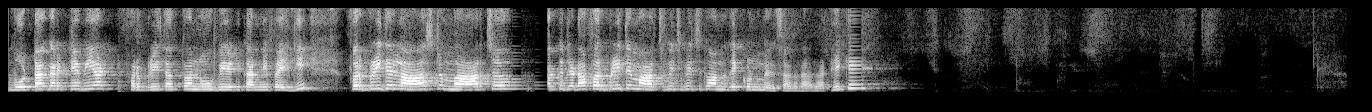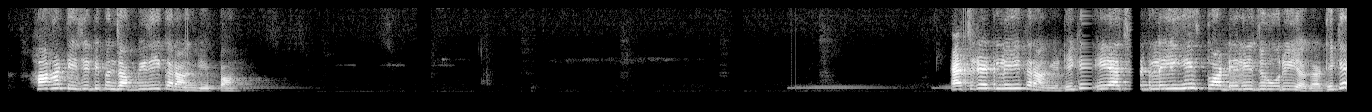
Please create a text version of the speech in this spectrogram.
ਵੋਟਾਂ ਕਰਕੇ ਵੀ ਆ ਫਰਵਰੀ ਤੱਕ ਤੁਹਾਨੂੰ ਵੇਟ ਕਰਨੀ ਪਏਗੀ। ਫਰਵਰੀ ਦੇ ਲਾਸਟ ਮਾਰਚ ਤੱਕ ਜਿਹੜਾ ਫਰਵਰੀ ਤੇ ਮਾਰਚ ਵਿੱਚ ਵਿੱਚ ਤੁਹਾਨੂੰ ਦੇਖਣ ਨੂੰ ਮਿਲ ਸਕਦਾ ਹੈਗਾ, ਠੀਕ ਹੈ? ਹਾਂ ਹਾਂ ਟੀਜੀਟੀ ਪੰਜਾਬੀ ਦੀ ਕਰਾਂਗੇ ਆਪਾਂ। ਐਚਡੇਟ ਲਈ ਹੀ ਕਰਾਂਗੇ, ਠੀਕ ਹੈ? ਇਹ ਐਚਡੇਟ ਲਈ ਹੀ ਤੁਹਾਡੇ ਲਈ ਜ਼ਰੂਰੀ ਹੈਗਾ, ਠੀਕ ਹੈ?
